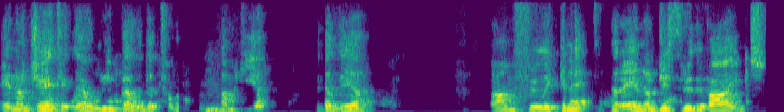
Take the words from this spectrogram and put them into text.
energetically I'll rebuild it for them. I'm here, they're there. I'm fully connected to their energy through the vibes.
